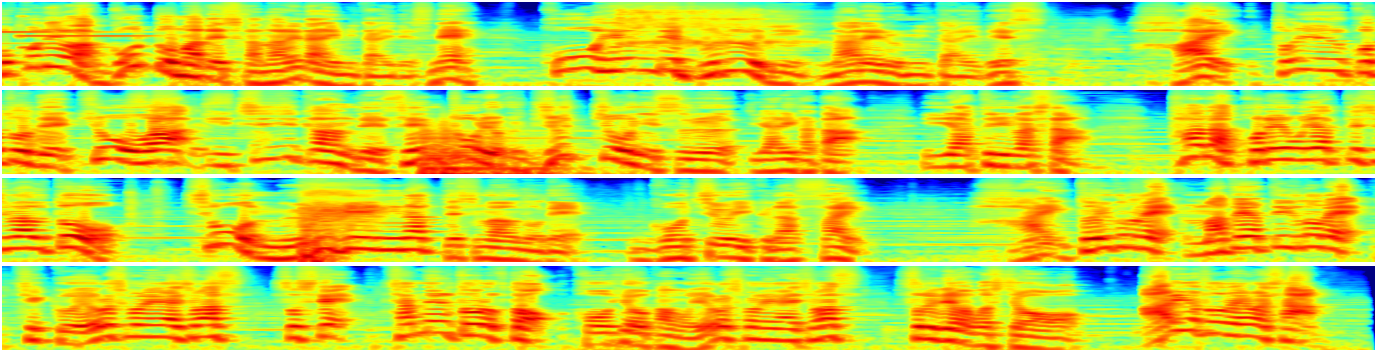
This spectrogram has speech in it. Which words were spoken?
ここではゴッドまでしかなれないみたいですね後編でブルーになれるみたいですはい。ということで今日は1時間で戦闘力10兆にするやり方やってみました。ただこれをやってしまうと超ぬるゲーになってしまうのでご注意ください。はい。ということで、またやっていくので、チェックをよろしくお願いします。そして、チャンネル登録と高評価もよろしくお願いします。それではご視聴、ありがとうございました。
